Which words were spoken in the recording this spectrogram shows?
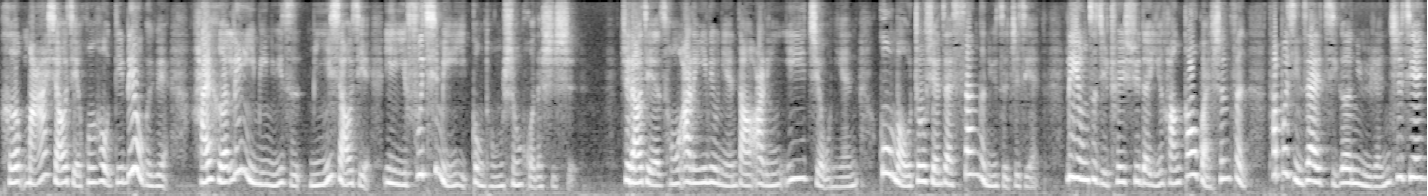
和马小姐婚后第六个月，还和另一名女子米小姐以夫妻名义共同生活的事实。据了解，从二零一六年到二零一九年，顾某周旋在三个女子之间，利用自己吹嘘的银行高管身份，他不仅在几个女人之间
